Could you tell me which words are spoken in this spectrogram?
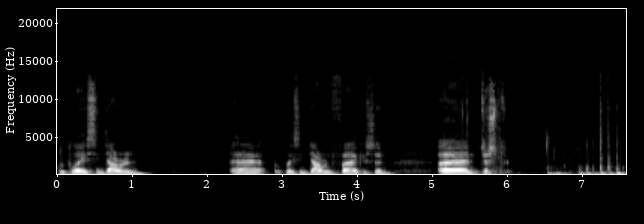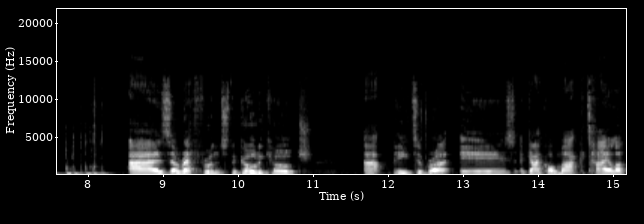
replacing Darren uh, replacing Darren Ferguson. Um, just as a reference, the goalie coach at Peterborough is a guy called Mark Tyler,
